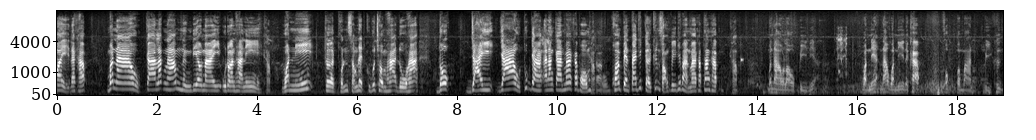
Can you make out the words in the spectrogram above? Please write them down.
อยนะครับมะนาวการลักน้ำหนึ่งเดียวในอุดรธานีครับวันนี้เกิดผลสำเร็จคุณผู้ชมฮะดูฮะ ดก ใหญ่ยาวทุกอย่างอลังการมากครับผม ครับผม ความเปลี่ยนแปลงที่เกิดขึ้น 2 ปีที่ผ่านมาครับท่านครับ ครับมะนาวเราปีเนี้ยวันเนี้ยณวันนี้นะคครัรับครบประมาณปีครึ่ง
